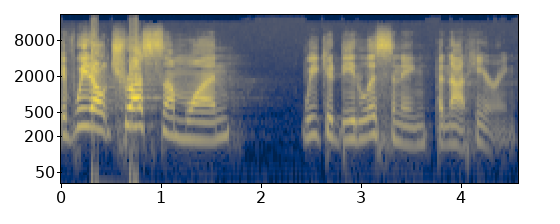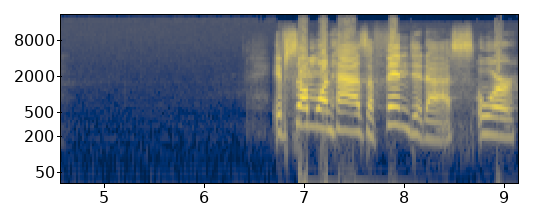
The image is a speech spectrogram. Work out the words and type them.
If we don't trust someone, we could be listening but not hearing. If someone has offended us or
